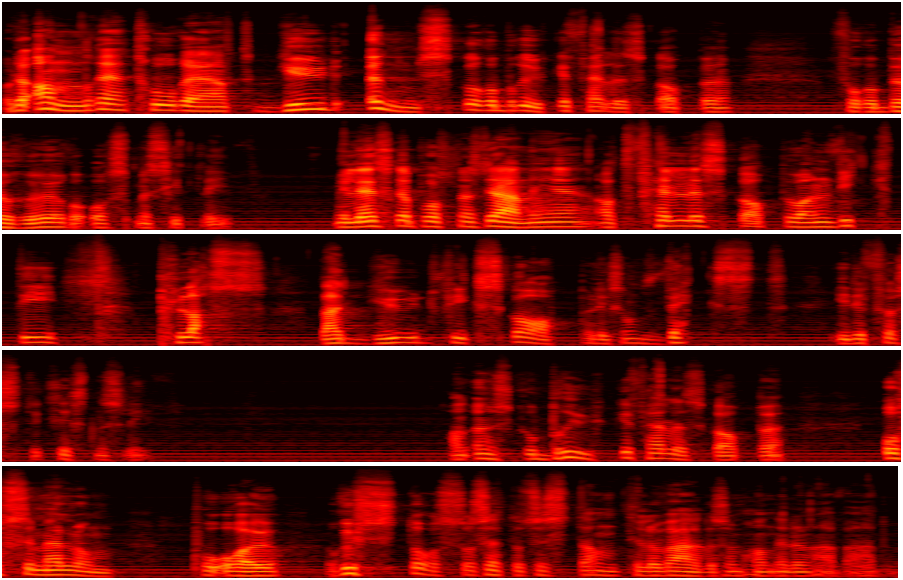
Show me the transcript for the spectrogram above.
Og Det andre tror jeg er at Gud ønsker å bruke fellesskapet for å berøre oss med sitt liv. Vi leser i Apostlenes gjerninger at fellesskapet var en viktig plass der Gud fikk skape liksom, vekst i de første kristnes liv. Han ønsker å bruke fellesskapet oss imellom på å ruste oss og sette oss i stand til å være som han i denne verden.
